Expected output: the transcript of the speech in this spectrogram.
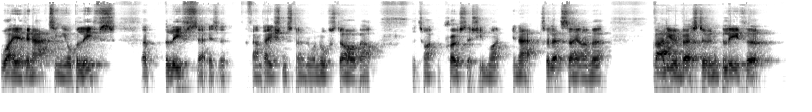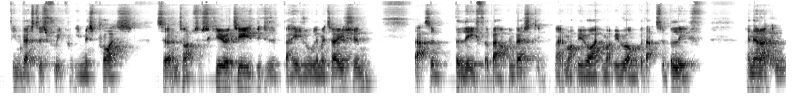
way of enacting your beliefs. A belief set is a foundation stone or north star about the type of process you might enact. So let's say I'm a value investor and believe that investors frequently misprice certain types of securities because of behavioral limitation. That's a belief about investing. That might be right, it might be wrong, but that's a belief. And then I can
